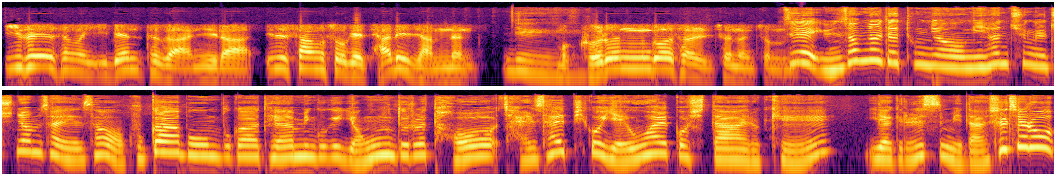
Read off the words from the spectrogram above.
일회성의 이벤트가 아니라 일상 속에 자리 잡는 예. 뭐 그런 것을 저는 좀 이제 윤석열 대통령이 현충일 추념사에서 국가보훈부가 대한민국의 영웅들을 더 잘 살피고 예우할 것이다 이렇게 이야기를 했습니다. 실제로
